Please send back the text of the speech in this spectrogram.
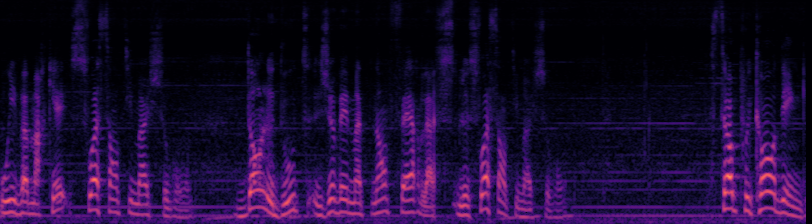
ou il va marquer 60 images secondes? Dans le doute, je vais maintenant faire le 60 images secondes. Stop recording.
